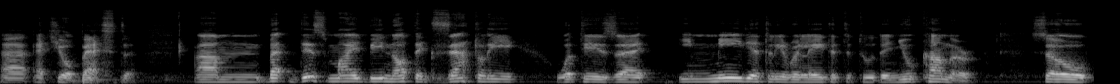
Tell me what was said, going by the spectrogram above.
uh, at your best. Um, but this might be not exactly what is uh, immediately related to the newcomer. So,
